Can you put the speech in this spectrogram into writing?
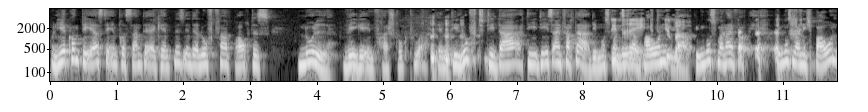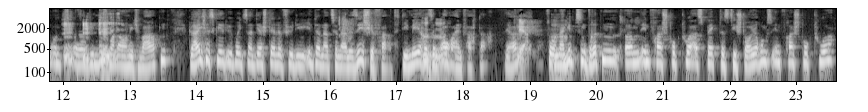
Und hier kommt die erste interessante Erkenntnis. In der Luftfahrt braucht es null Wegeinfrastruktur. Denn die Luft, die da, die, die ist einfach da. Die muss man die weder bauen. Ja, die muss man einfach, die muss man nicht bauen und äh, die muss man auch nicht warten. Gleiches gilt übrigens an der Stelle für die internationale Seeschifffahrt. Die Meere mhm. sind auch einfach da. Ja. ja. So, und dann mhm. gibt es einen dritten ähm, Infrastrukturaspekt, das ist die Steuerungsinfrastruktur.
